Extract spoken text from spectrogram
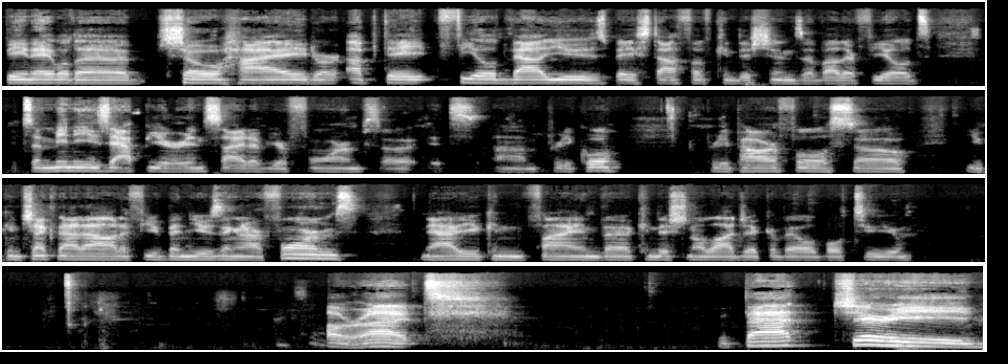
being able to show, hide, or update field values based off of conditions of other fields. It's a mini Zapier inside of your form. So it's um, pretty cool, pretty powerful. So you can check that out if you've been using our forms now you can find the conditional logic available to you. Excellent. All right. With that, Sherry,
